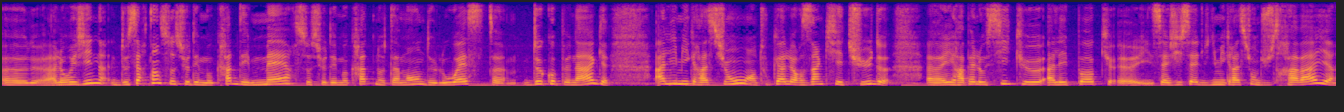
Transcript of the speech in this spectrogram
euh, à l'origine de certains sociodémocrates, des maires sociodémocrates notamment de l'ouest de Copenhague, à l'immigration, en tout cas leurs inquiétudes. Euh, il rappelle aussi que à l'époque, euh, il s'agissait d'une immigration du travail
